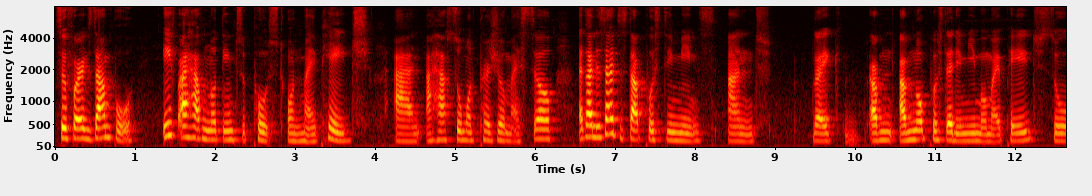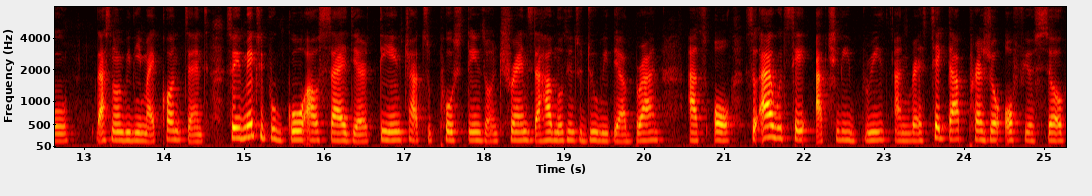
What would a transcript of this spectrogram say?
So for example, if I have nothing to post on my page and I have so much pressure on myself, I can decide to start posting memes and like I'm I've not posted a meme on my page, so that's not really my content. So it makes people go outside their thing, try to post things on trends that have nothing to do with their brand at all. So I would say actually breathe and rest. Take that pressure off yourself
